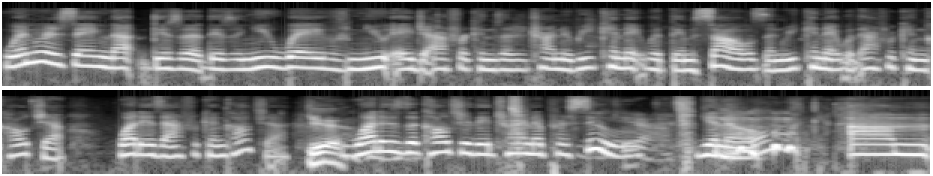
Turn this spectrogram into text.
when we're saying that there's a there's a new wave of new age Africans that are trying to reconnect with themselves and reconnect with African culture, what is African culture? Yeah. What is the culture they're trying to pursue? Yeah. You know, um,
